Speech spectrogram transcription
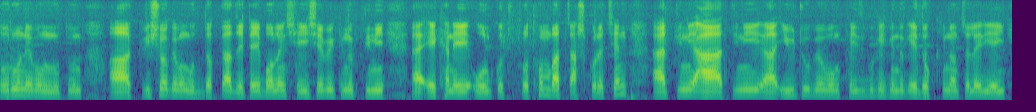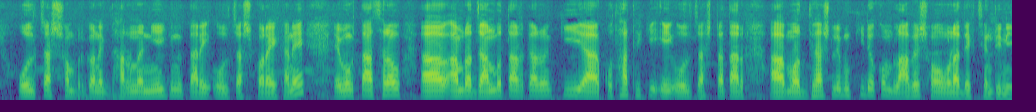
তরুণ এবং নতুন কৃষক এবং উদ্যোক্তা যেটাই বলেন সেই হিসেবে কিন্তু তিনি আহ, এখানে এই ওল কচু প্রথমবার চাষ করেছেন। তিনি তিনি ইউটিউব এবং ফেসবুকে কিন্তু এই দক্ষিণ অঞ্চলের এই ওল চাষ সম্পর্কে অনেক ধারণা নিয়েই কিন্তু তার এই ওল চাষ করা এখানে। এবং তাছাড়াও আমরা জানব তার কারণ কি কোথা থেকে এই ওল চাষটা তার মধ্যে আসলো এবং কীরকম লাভের সম্ভাবনা দেখছেন তিনি।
